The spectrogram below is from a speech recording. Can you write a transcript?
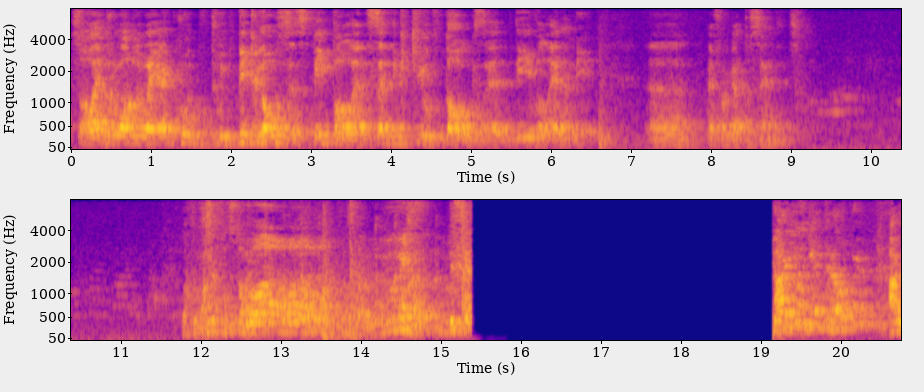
So I drew all the way I could with big noses, people, and sending cute dogs at the evil enemy. Uh, I forgot to send it. What a wonderful story! Wow, wow, Wonderful story. We- Alright, this Are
